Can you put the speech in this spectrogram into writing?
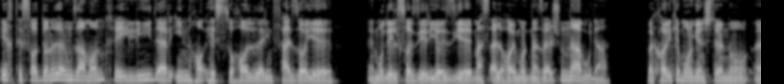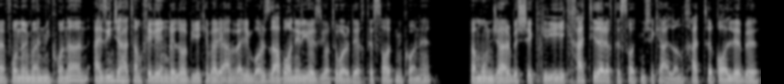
اقتصاددانه در اون زمان خیلی در این حس و حال در این فضای مدل سازی ریاضی مسئله های مورد نظرشون نبودن. و کاری که مورگنشترن و فون می‌کنن از این جهت هم خیلی انقلابیه که برای اولین بار زبان ریاضیات رو وارد اقتصاد می‌کنه و منجر به شکلگیری یک خطی در اقتصاد میشه که الان خط قالبه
